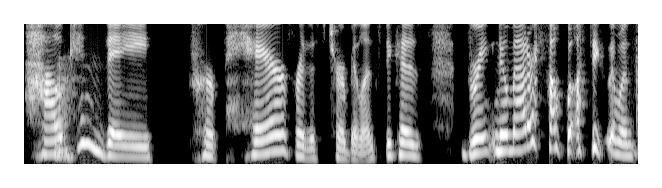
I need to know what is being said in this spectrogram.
How yeah. can they prepare for this turbulence because bring no matter how well I think someone's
